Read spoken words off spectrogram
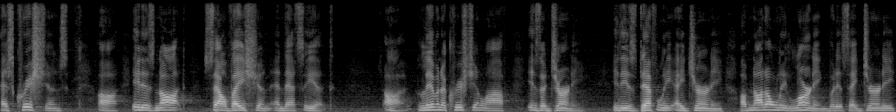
as Christians, uh, it is not salvation and that's it. Uh, living a Christian life is a journey. It is definitely a journey of not only learning, but it's a journey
